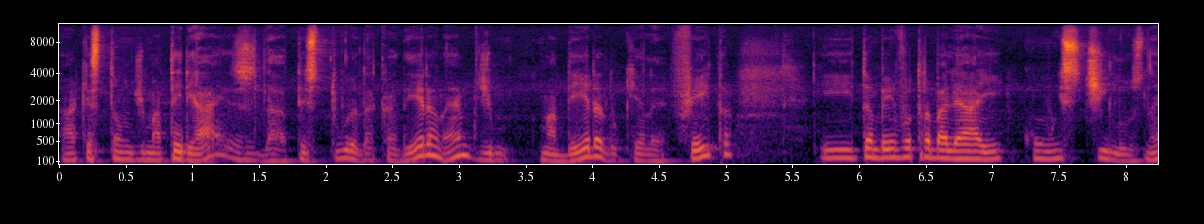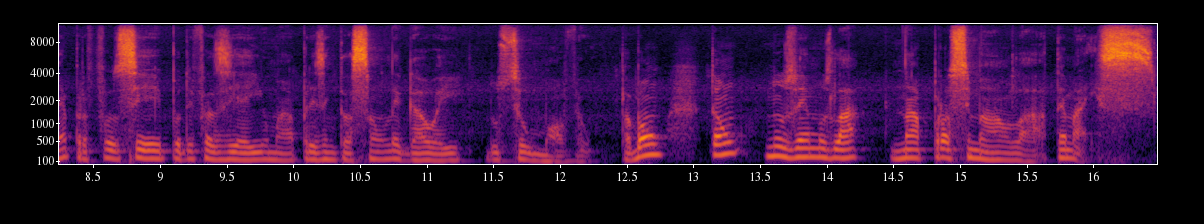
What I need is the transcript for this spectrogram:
a questão de materiais, da textura da cadeira, né, de madeira, do que ela é feita, e também vou trabalhar aí com estilos, né, para você poder fazer aí uma apresentação legal aí do seu móvel, tá bom? Então, nos vemos lá na próxima aula. Até mais!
